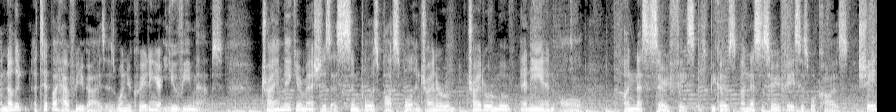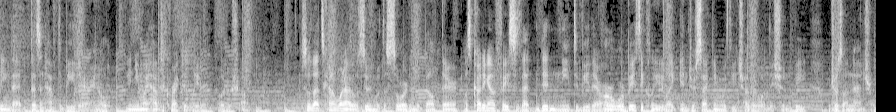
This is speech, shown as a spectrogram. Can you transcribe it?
Another a tip I have for you guys is when you're creating your UV maps, Try and make your meshes as simple as possible and try to, try to remove any and all unnecessary faces because unnecessary faces will cause shading that doesn't have to be there and, and you might have to correct it later in Photoshop. So that's kind of what I was doing with the sword and the belt there. I was cutting out faces that didn't need to be there or were basically like intersecting with each other when they shouldn't be, which was unnatural.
